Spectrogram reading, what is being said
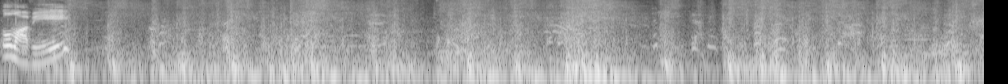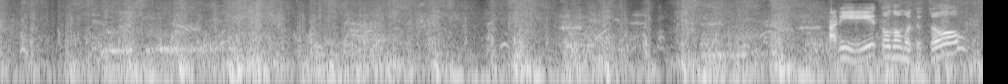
또 마비. 다리 또 넘어졌죠?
